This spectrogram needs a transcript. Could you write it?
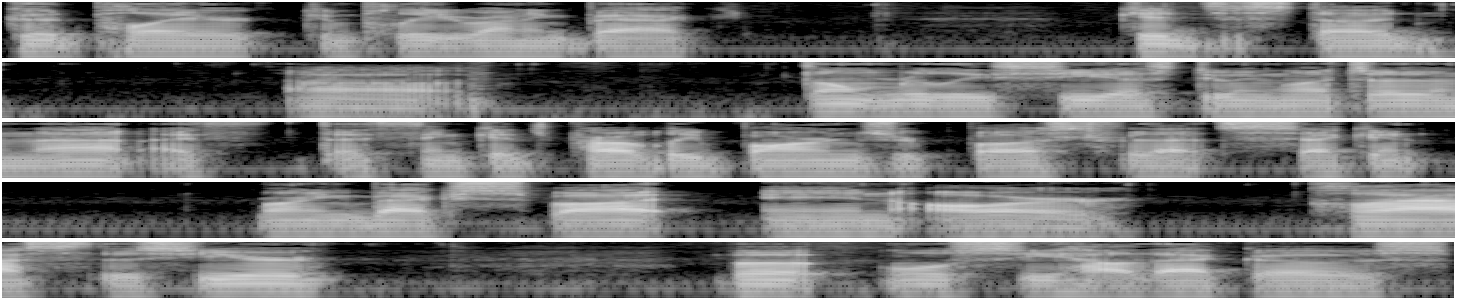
good player, complete running back. Kid's a stud. Uh, don't really see us doing much other than that. I, th- I think it's probably Barnes or bust for that second running back spot in our class this year, but we'll see how that goes.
